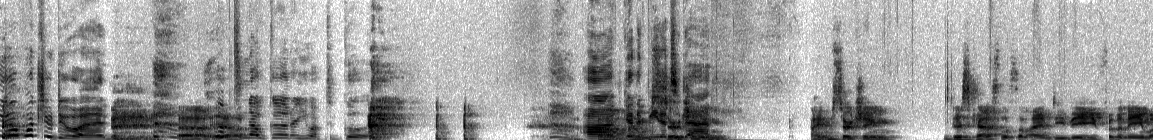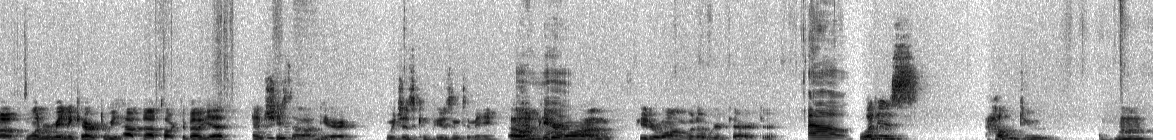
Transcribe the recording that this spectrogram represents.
Yeah, what you doing? Uh, Up to no good or you up to good? Um, I'm gonna I'm beat it to death. I am searching this cast list on IMDb for the name of one remaining character we have not talked about yet, and she's not on here, which is confusing to me. Oh, Oh, and Peter no. Wong. Peter Wong, what a weird character. Oh. What is? How do? Hmm.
